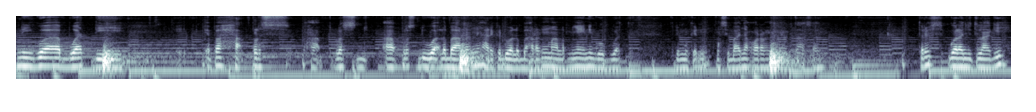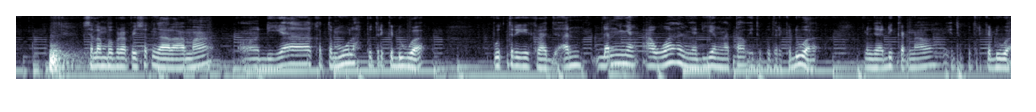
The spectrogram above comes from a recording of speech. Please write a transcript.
Ini gue buat di apa H plus H plus H plus dua lebaran nih hari kedua lebaran malamnya ini gue buat jadi mungkin masih banyak orang yang petasan terus gue lanjutin lagi. Selang beberapa episode nggak lama uh, dia ketemulah putri kedua putri kerajaan dan yang awalnya dia nggak tahu itu putri kedua menjadi kenal itu putri kedua.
